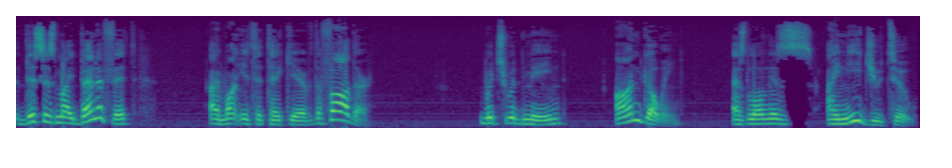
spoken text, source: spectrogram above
this is my benefit, I want you to take care of the father. Which would mean ongoing, as long as I need you to.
